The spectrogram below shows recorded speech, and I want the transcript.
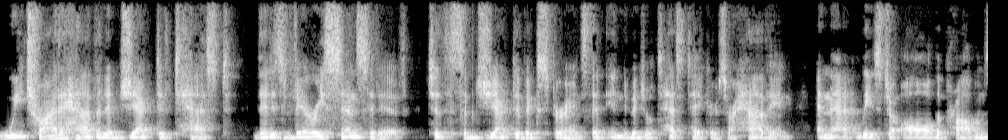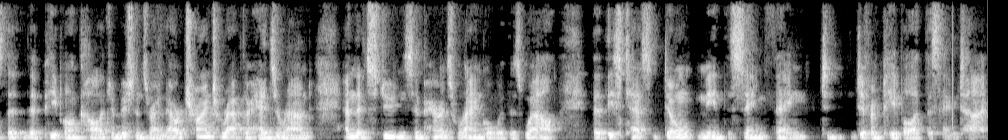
we try to have an objective test that is very sensitive to the subjective experience that individual test takers are having and that leads to all the problems that, that people in college admissions right now are trying to wrap their heads around and that students and parents wrangle with as well, that these tests don't mean the same thing to different people at the same time.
